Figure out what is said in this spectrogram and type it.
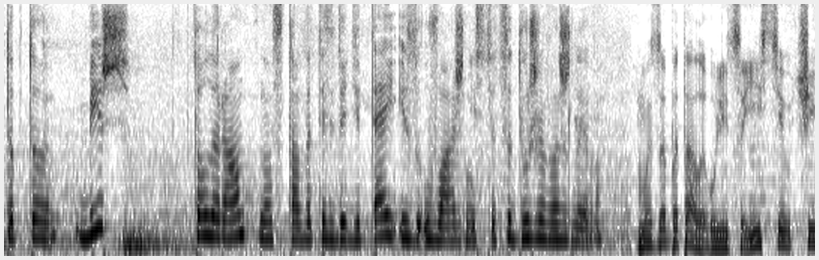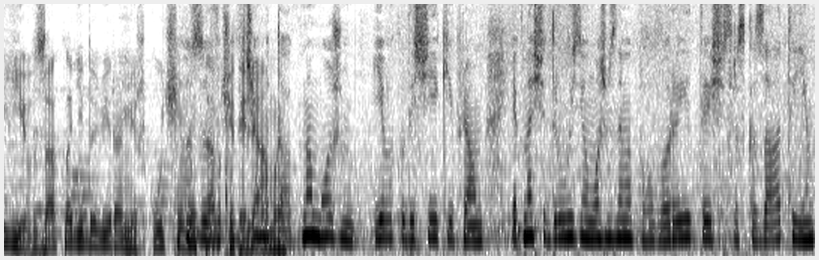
тобто більш толерантно ставитись до дітей і з уважністю. Це дуже важливо. Ми запитали у ліцеїстів, чи є в закладі довіра між учнями та вчителями. Так, ми можемо. Є викладачі, які прям як наші друзі, ми можемо з ними поговорити, щось розказати їм.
